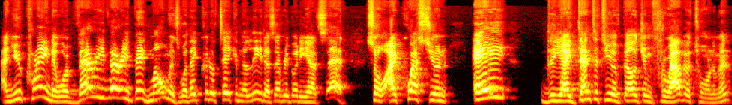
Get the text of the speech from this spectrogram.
And Ukraine, there were very, very big moments where they could have taken the lead, as everybody has said. So I question A, the identity of Belgium throughout the tournament,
